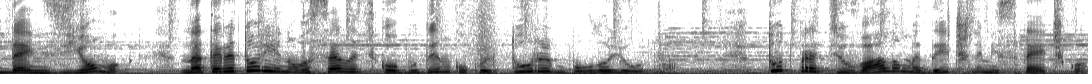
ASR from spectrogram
день зйомок на території Новоселицького будинку культури було людно. Тут працювало медичне містечко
